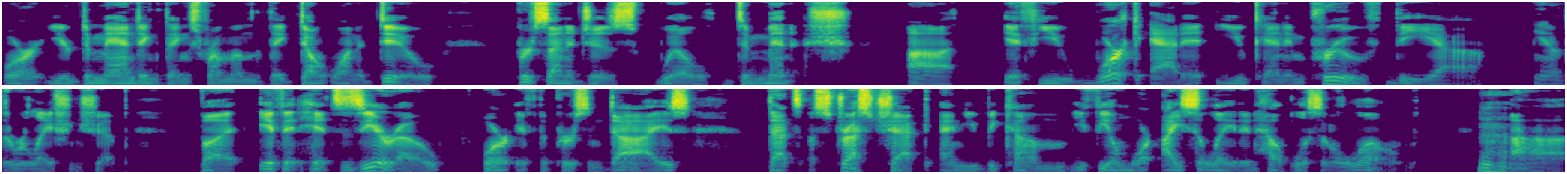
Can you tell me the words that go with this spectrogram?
or you're demanding things from them that they don't want to do, percentages will diminish. Uh, if you work at it, you can improve the uh, you know the relationship. But if it hits zero, or if the person dies, that's a stress check, and you become you feel more isolated, helpless, and alone. Mhm. Uh,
